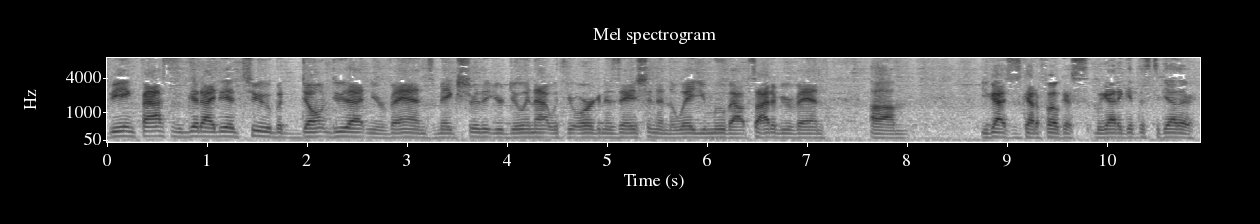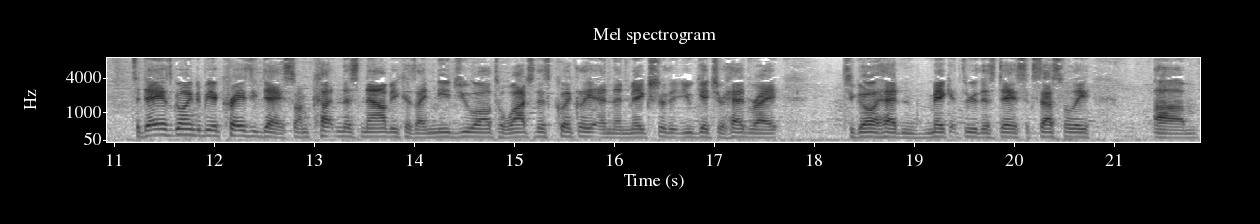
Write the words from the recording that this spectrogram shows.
being fast is a good idea too, but don't do that in your vans. Make sure that you're doing that with your organization and the way you move outside of your van. Um, you guys just got to focus. We got to get this together. Today is going to be a crazy day, so I'm cutting this now because I need you all to watch this quickly and then make sure that you get your head right to go ahead and make it through this day successfully. Um,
